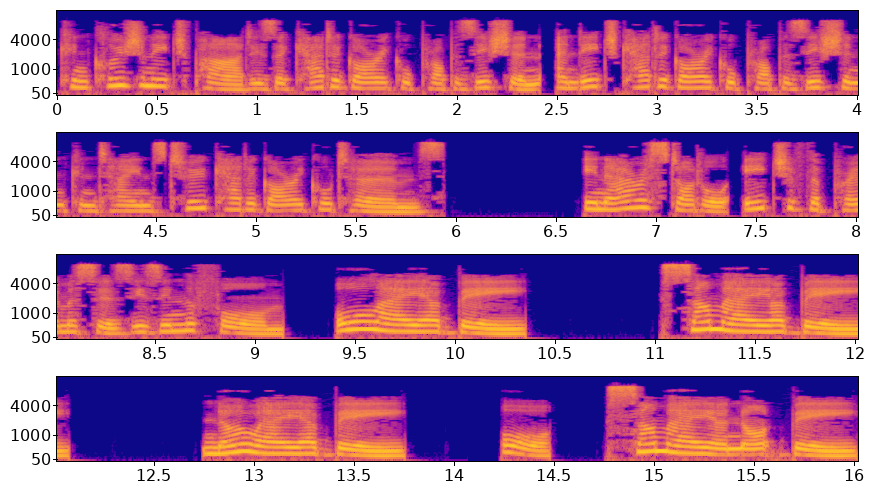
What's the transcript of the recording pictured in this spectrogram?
conclusion. Each part is a categorical proposition, and each categorical proposition contains two categorical terms. In Aristotle, each of the premises is in the form all A are B, some A are B, no A are B, or some A are not B,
